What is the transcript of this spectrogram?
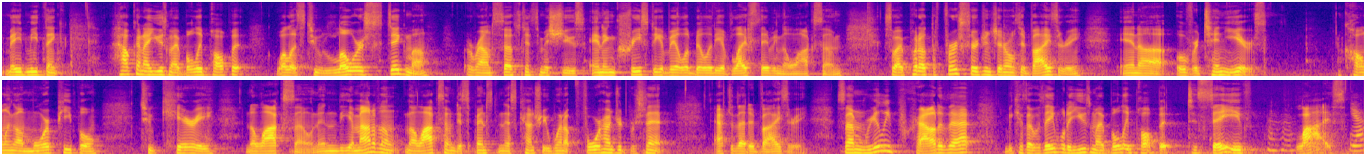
made me think, how can I use my bully pulpit? Well, it's to lower stigma around substance misuse and increase the availability of life-saving naloxone. So I put out the first Surgeon General's advisory in uh, over 10 years. calling on more people to carry naloxone. And the amount of naloxone dispensed in this country went up 400% after that advisory. So I'm really proud of that because I was able to use my bully pulpit to save lives Yeah.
